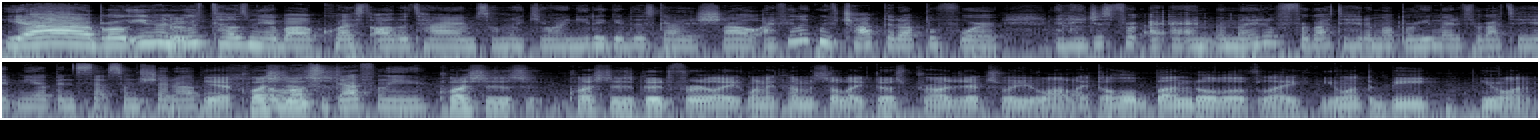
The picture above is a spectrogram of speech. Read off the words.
yeah, bro. Even Ruth tells me about Quest all the time, so I'm like, yo, I need to give this guy a shout. I feel like we've chopped it up before, and I just for I, I, I might have forgot to hit him up, or he might have forgot to hit me up and set some shit up. Yeah, Quest but most is definitely. Quest is Quest is good for like when it comes to like those projects where you want like the whole bundle of like you want the beat, you want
